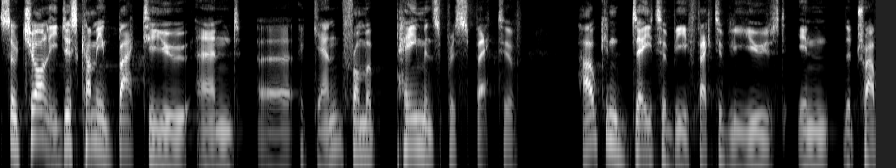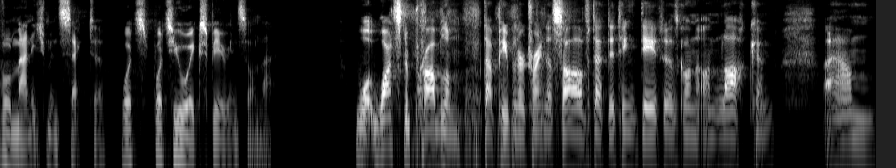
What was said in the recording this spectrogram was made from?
so, Charlie, just coming back to you, and uh, again, from a payments perspective, how can data be effectively used in the travel management sector? What's what's your experience on that? What, what's the problem that people are trying to solve that they think data is going to unlock? And um,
